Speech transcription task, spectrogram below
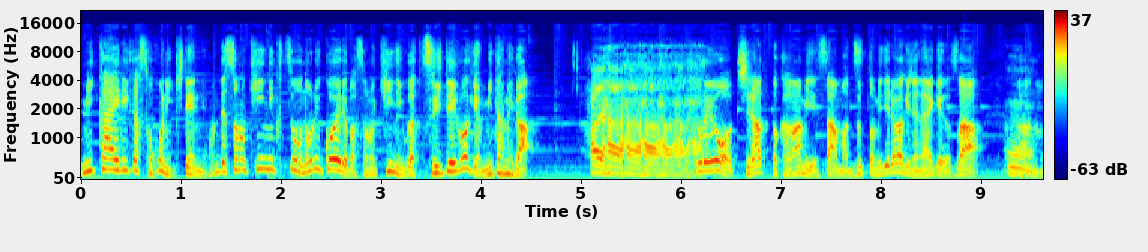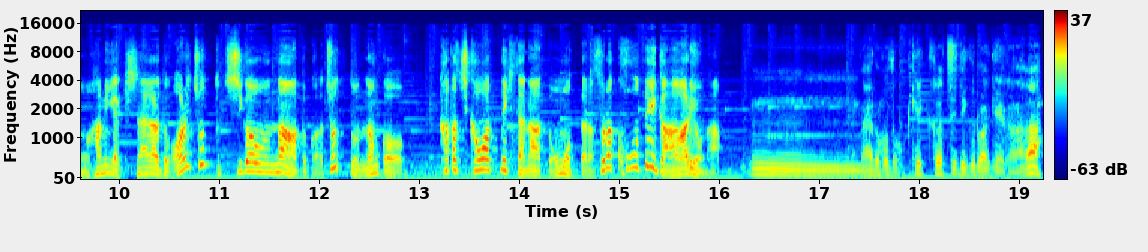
見返りがそこに来てんねん。ほんで、その筋肉痛を乗り越えれば、その筋肉がついていくわけよ、見た目が。い。はいはいはいはいはいはい。それをチラッと鏡でさ、まあ、ずっと見てるわけじゃないけどさ、うん、あの、歯磨きしながらとか、あれちょっと違うなとか、ちょっとなんか、形変わってきたなと思ったら、それは肯定感上がるよな。うーん、なるほど。結果がついてくるわけやからな。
